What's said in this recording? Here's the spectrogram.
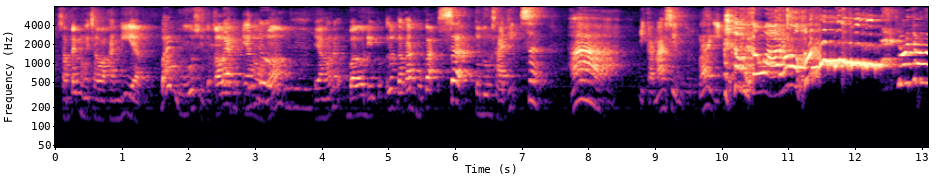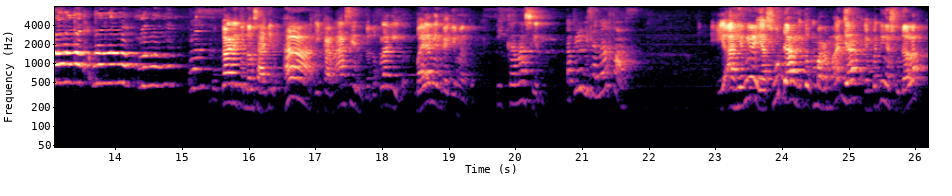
sampai mengecewakan dia bagus itu kalau yang yang betul. ono Hmm. yang ono baru di lu tau kan buka set tudung saji set ah ikan asin tutup lagi Buka warung. coba coba ulang ulang ulang ulang ulang ulang ulang. buka nih tudung saji ah ikan asin tutup lagi bayangin kayak gimana tuh ikan asin Tapi lu bisa nafas. ya akhirnya ya sudah gitu merem aja yang penting ya sudahlah ter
